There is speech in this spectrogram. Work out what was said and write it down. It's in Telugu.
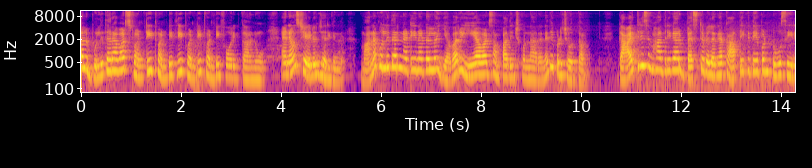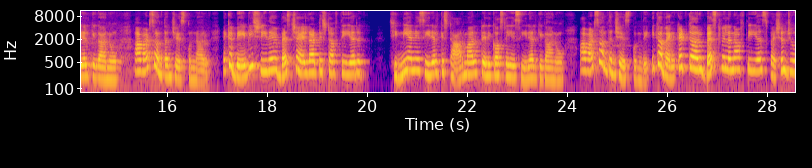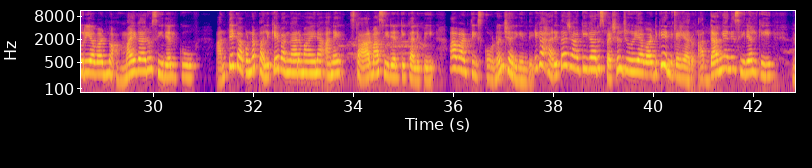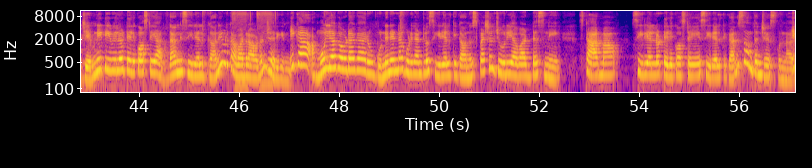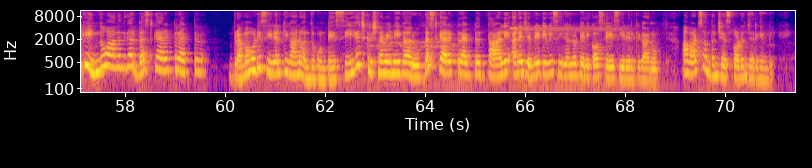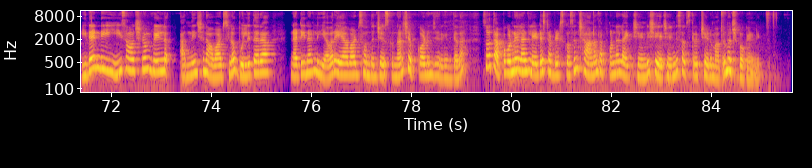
ఎంటర్టైన్మెంట్స్ వాళ్ళు బుల్లితెర awards twenty twenty three twenty twenty ఫోర్కి గాను అనౌన్స్ చేయడం జరిగింది. మన బుల్లితెర నటీనటుల్లో ఎవరు ఏ అవార్డు సంపాదించుకున్నారనేది ఇప్పుడు చూద్దాం. గాయత్రి సింహాద్రి గారు బెస్ట్ విలన్గా కార్తీక దీపం టూ సీరియల్కి గాను అవార్డు సొంతం చేసుకున్నారు. ఇక baby Sridevi best child artist of the year Chinni అనే సీరియల్కి స్టార్ మాల్ టెలికాస్ట్ అయ్యే సీరియల్కి గాను అవార్డు సొంతం చేసుకుంది. ఇక Venkat garu best villain of the year special jury అవార్డును అమ్మాయి గారు సీరియల్కు అంతేకాకుండా పలికే బంగారం ఆయన అనే స్టార్ మా సీరియల్కి కలిపి అవార్డు తీసుకోవడం జరిగింది. ఇక Haritha Jackie garu special jury అవార్డుకి ఎన్నికయ్యారు. అర్ధాంగి అనే సీరియల్కి జెమినీ టీవీలో టెలికాస్ట్ అయ్యే అర్ధాంగి సీరియల్కి గాను ఇవిడికి అవార్డు రావడం జరిగింది. ఇక అమూల్య గౌడ గారు గుండె నిండా గుడిగంటలో సీరియల్కి గాను స్పెషల్ జూరీ అవార్డస్ని స్టార్మా సీరియల్లో టెలికాస్ట్ అయ్యే సీరియల్కి గాను సొంతం చేసుకున్నారు. ఇక Indu Anand garu best character actor Brahmamudi సీరియల్కి గాను అందుకుంటే సిహెచ్ కృష్ణవేణి గారు బెస్ట్ క్యారెక్టర్ యాక్టర్ తాళి అనే జెమినీ టీవీ సీరియల్లో టెలికాస్ట్ అయ్యే సీరియల్కి గాను అవార్డు సొంతం చేసుకోవడం జరిగింది. ఇదండి ఈ సంవత్సరం వీళ్ళు అందించిన అవార్డ్స్లో బుల్లితెర నటీనటులు ఎవరు ఏ అవార్డు సొంతం చేసుకున్నారో చెప్పుకోవడం జరిగింది కదా. సో తప్పకుండా ఇలాంటి లేటెస్ట్ అప్డేట్స్ కోసం ఛానల్ తప్పకుండా లైక్ చేయండి షేర్ చేయండి సబ్స్క్రైబ్ చేయడం మాత్రం మర్చిపోకండి.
